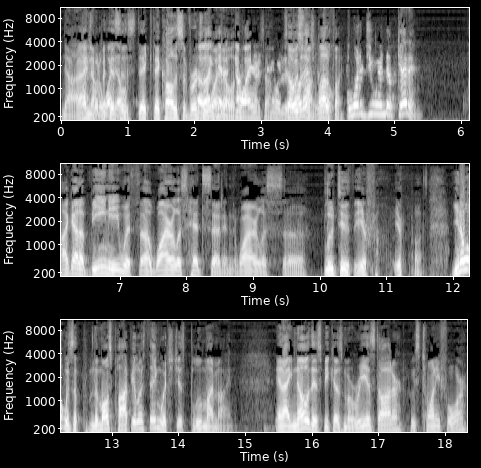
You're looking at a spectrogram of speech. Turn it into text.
No, I know, but this elephant- is they, they call this a virtual No, white it. elephant. No, I understand so, what it is. so it was Oh, that's fun, a lot of fun. But what did you end up getting? I got a beanie with a wireless headset and wireless uh, Bluetooth earphones. You know what was the, the most popular thing, which just blew my mind? And I know this because Maria's daughter, who's 24,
